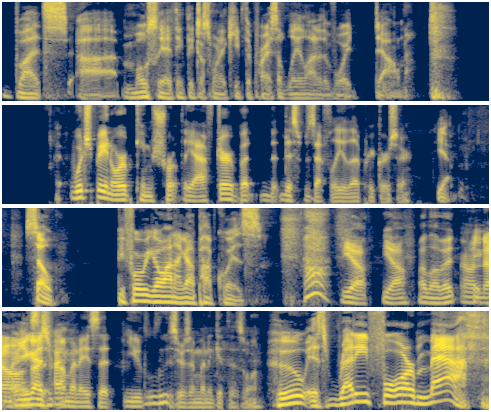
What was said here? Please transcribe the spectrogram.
But uh, mostly, I think they just want to keep the price of Leyline of the Void down. Witchbane Orb came shortly after, but th- this was definitely the precursor. yep. So before we go on, I got a pop quiz. Yeah, yeah, I love it. Oh no! Are you guys- I'm gonna ace it. You losers, I'm gonna get this one. Who is ready for math?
